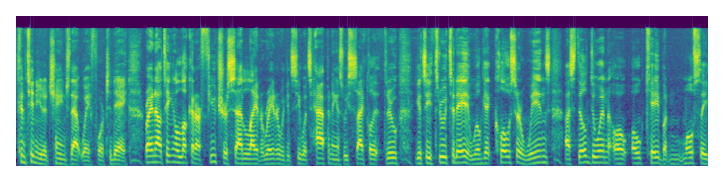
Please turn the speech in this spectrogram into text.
continue to change that way for today. Right now, taking a look at our future satellite radar, we can see what's happening as we cycle it through. You can see through today, it will get closer. Winds uh, still doing okay, but mostly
